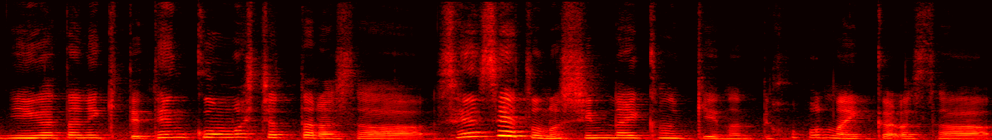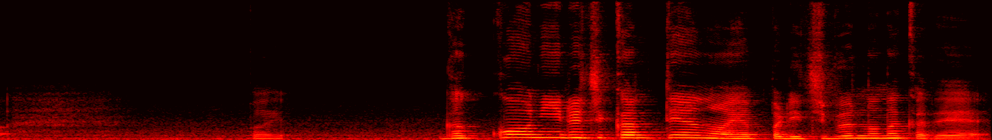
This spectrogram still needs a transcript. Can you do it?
新潟に来て転校もしちゃったらさ先生との信頼関係なんてほぼないからさやっぱ学校にいる時間っていうのはやっぱり自分の中で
